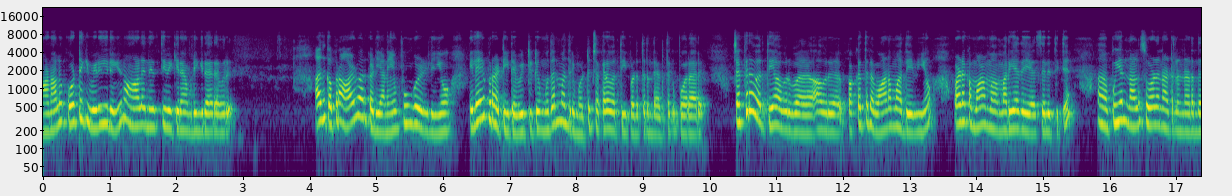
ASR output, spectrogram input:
ஆனாலும் கோட்டைக்கு வெளியிலேயும் நான் ஆளை நிறுத்தி வைக்கிறேன் அப்படிங்கிறாரு அவர். அதுக்கப்புறம் ஆழ்வார்க்கடியானையும் பூங்குழலியும் இளைய பிராட்டிகிட்ட விட்டுட்டு முதன் மந்திரி மட்டும் சக்கரவர்த்தி படுத்திருந்த இடத்துக்கு போறாரு. சக்கரவர்த்தி அவர் வ அவர் பக்கத்தில் வானமாதேவியும் வழக்கமாக ம மரியாதையை செலுத்திட்டு புயல்னால சோழ நாட்டில் நடந்த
